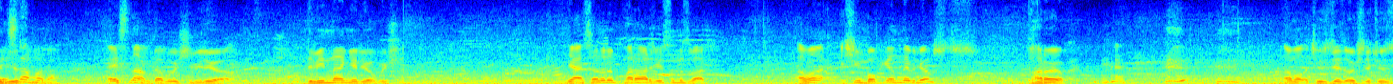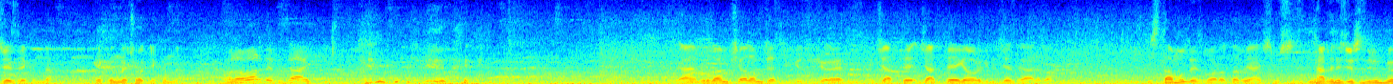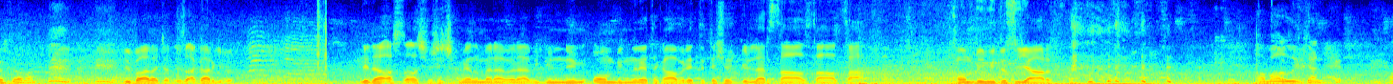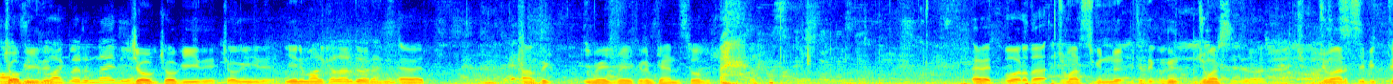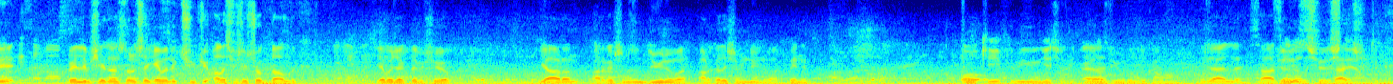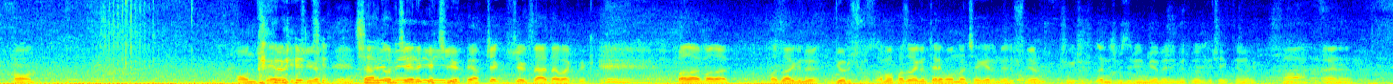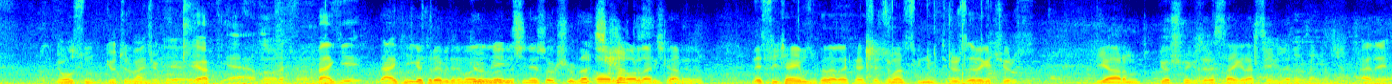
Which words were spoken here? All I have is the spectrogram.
Ne Esnaf diyorsun? adam. Esnaf da bu işi biliyor. Dibinden geliyor bu işin. Ya sanırım para harcayasımız var. Ama işin bok yanında biliyor musunuz? Para yok. Ama çözeceğiz. O işi de çözeceğiz yakında. Yakında, çok yakında. Para var da bize ait değil. Yani buradan bir şey alamayacağız gibi gözüküyor. Evet. Cadde, caddeye doğru gideceğiz galiba. İstanbul'dayız bu arada tabii yani şimdi siz nereden izliyorsunuz bilmiyoruz ama bir Bağdat Caddesi akar gibi. Bir daha asla alışverişe çıkmayalım beraber abi. Günlüğüm 10 bin liraya tekabül etti. Teşekkürler sağ ol sağ ol sağ ol. Kombin videosu yarın. Ama alırken Çok iyiydi. kulaklarındaydı ya. Çok çok iyiydi. Çok iyiydi. Yeni markalar da öğrendim. Evet. Artık image maker'ım kendisi olur. evet bu arada cumartesi gününü bitirdik bugün. Cumartesi değil mi? Evet cumartesi. bitti. Belli bir şeyden sonra çekemedik çünkü alışverişe çok daldık. Yapacak da bir şey yok. Yarın arkadaşımızın düğünü var. Arkadaşımın düğünü var benim. Çok O keyifli bir gün geçirdik. Evet. Biraz yorulduk ama. güzeldi. Saatimiz Güzel alışveriş de kaç? yaptık. 10. 10 çeyrek geçiyor. Saat 10 Çevirmeye çeyrek geçiyor. Yapacak bir şey yok. Saate baktık. Falan falan. Pazar günü görüşürüz. Ama pazar günü telefondan çekerim diye düşünüyorum. Çünkü çocukların hiçbirisi bilmiyor benim YouTube video çektiğimi. Ha. Aynen. Ne olsun götür bence bu. Yok ya onunla uğraşamam. Belki belki götürebilirim. öyle Gömleğin olabilir. içine sok şuradan Orada, çıkartırsın oradan çıkartırım. kamerayı. Neyse hikayemiz bu kadar arkadaşlar. Cumartesi günü bitiriyoruz eve geçiyoruz. Yarın görüşmek üzere. Saygılar sevgiler. Hadi.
